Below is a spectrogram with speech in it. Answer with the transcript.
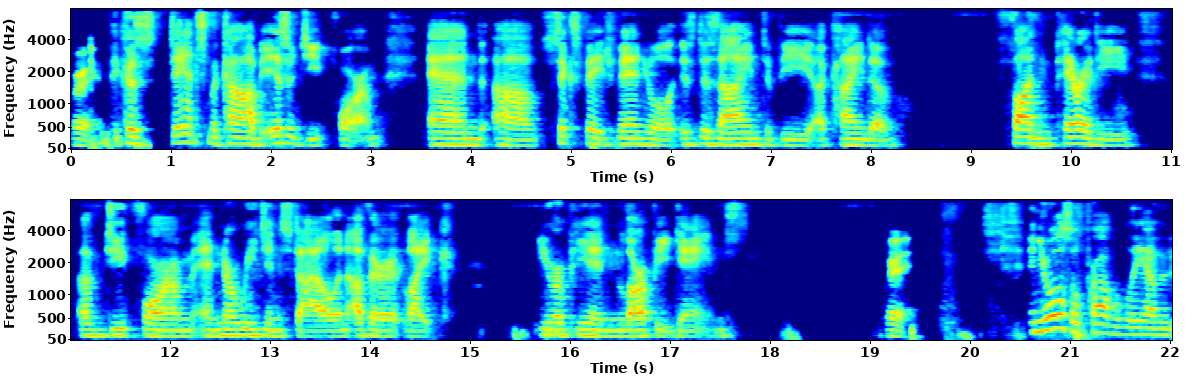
Right. Because Dance Macabre is a Jeepform and uh, six page manual is designed to be a kind of fun parody of Jeepform and Norwegian style and other like European LARPy games. Right. And you also probably have a,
